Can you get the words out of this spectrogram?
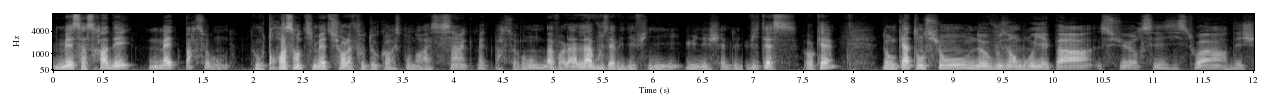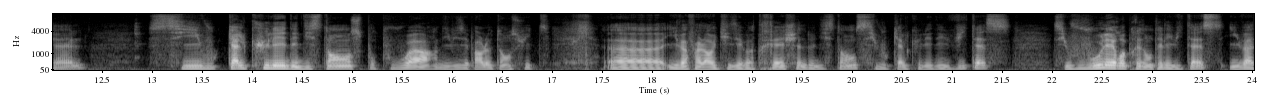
mais ça sera des mètres par seconde. Donc 3 cm sur la photo correspondra à 5 mètres par seconde. Bah voilà, là vous avez défini une échelle de vitesse. Donc attention, ne vous embrouillez pas sur ces histoires d'échelle. Si vous calculez des distances pour pouvoir diviser par le temps ensuite, euh, il va falloir utiliser votre échelle de distance. Si vous calculez des vitesses, si vous voulez représenter les vitesses, il va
